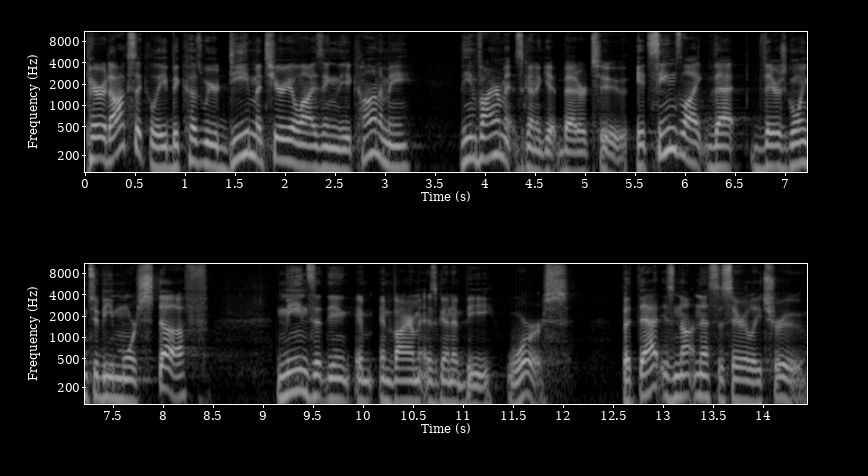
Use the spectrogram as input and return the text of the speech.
Paradoxically, because we're dematerializing the economy, the environment is going to get better too. It seems like that there's going to be more stuff means that the environment is going to be worse. But that is not necessarily true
